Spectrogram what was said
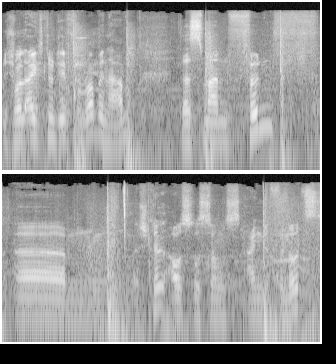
Ich wollte eigentlich nur den von Robin haben, dass man fünf ähm, Schnellausrüstungsangriffe nutzt.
